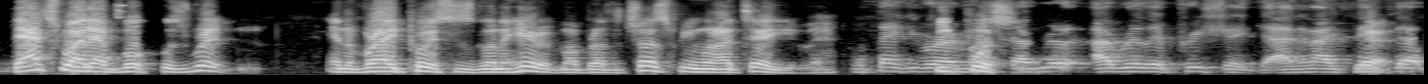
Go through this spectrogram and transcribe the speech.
That's why that book was written, and the right person is going to hear it, my brother. Trust me when I tell you, man. Well, thank you very Keep much. I really, I really appreciate that, and I think yeah. that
